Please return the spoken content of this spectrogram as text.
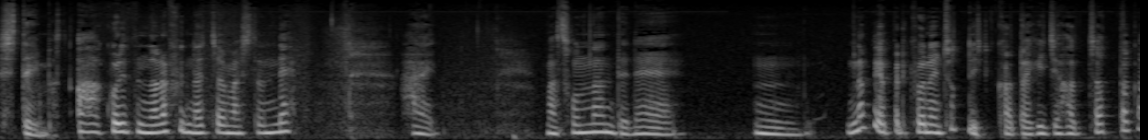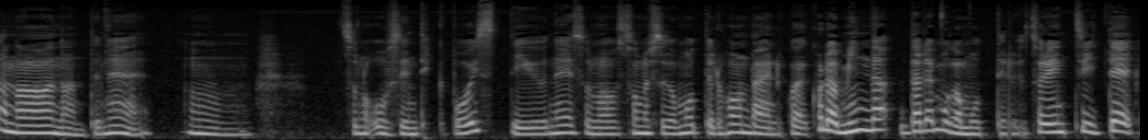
しています。あこれで7分になっちゃいましたね。はい。まあそんなんでね、うん、なんかやっぱり去年ちょっと肩肘張っちゃったかななんてね、うん、そのオーセンティックボイスっていうねそのその人が持ってる本来の声これはみんな誰もが持ってるそれについて、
